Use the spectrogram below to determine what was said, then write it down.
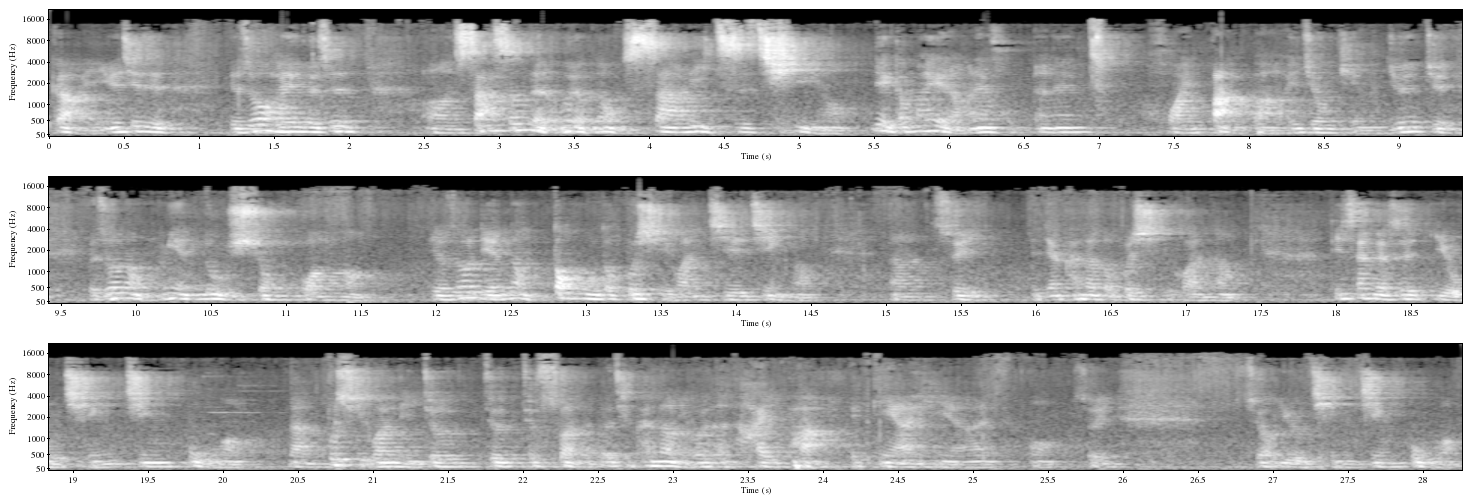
介，因为其实有时候还有一个是，呃，杀生的人会有那种杀戮之气哦。你干嘛黑人安尼安尼怀爸爸一种情，你就会觉得有时候那种面露凶光哦。有时候连那种动物都不喜欢接近哦，啊，所以人家看到都不喜欢哦。第三个是友情金布哦，那不喜欢你就就就算了，而且看到你会很害怕，会惊吓哦，所以叫友情金布哦。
